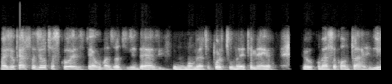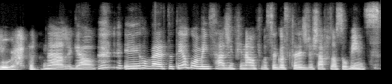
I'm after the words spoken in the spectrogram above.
mas eu quero fazer outras coisas, tem algumas outras ideias e no momento oportuno aí também eu, eu começo a contar e divulgar. Ah, legal. E Roberto, tem alguma mensagem final que você gostaria de deixar para os nossos ouvintes?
